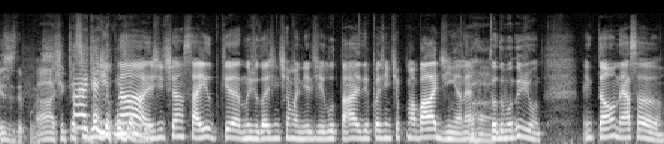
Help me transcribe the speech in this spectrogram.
meses depois. Ah, achei que tinha Ah, sido gente, depois não, da a gente tinha saído, porque no judô a gente tinha mania de lutar e depois a gente ia pra uma baladinha, né? Aham. Todo mundo junto. Então, nessa,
